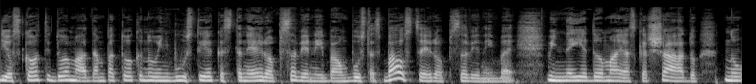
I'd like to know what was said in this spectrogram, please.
jo Skoti domādam par to, ka nu, viņi būs tie, kas tan Eiropas Savienībā un būs tas balsts Eiropas Savienībai. Viņi neiedomājās, ka ar šādu nu,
